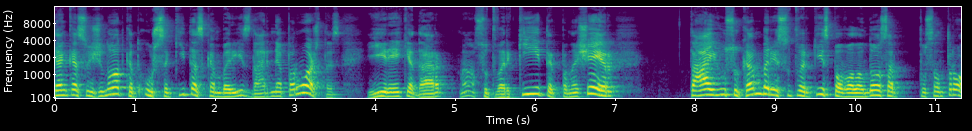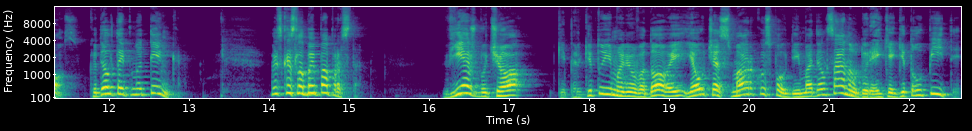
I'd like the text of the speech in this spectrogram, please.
tenka sužinot, kad užsakytas kambarys dar neparuoštas. Jį reikia dar na, sutvarkyti ir panašiai. Ir tą jūsų kambarį sutvarkys po valandos ar pusantros. Kodėl taip nutinka? Viskas labai paprasta. Viešbučio, kaip ir kitų įmonių vadovai, jaučia smarkų spaudimą dėl sąnaudų, reikia gitaupyti.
